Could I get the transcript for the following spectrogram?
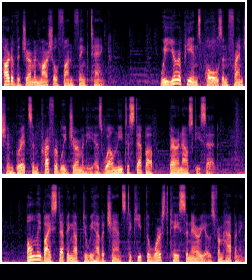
part of the German Marshall Fund think tank. We Europeans Poles and French and Brits and preferably Germany as well need to step up, Baranowski said. Only by stepping up do we have a chance to keep the worst-case scenarios from happening.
